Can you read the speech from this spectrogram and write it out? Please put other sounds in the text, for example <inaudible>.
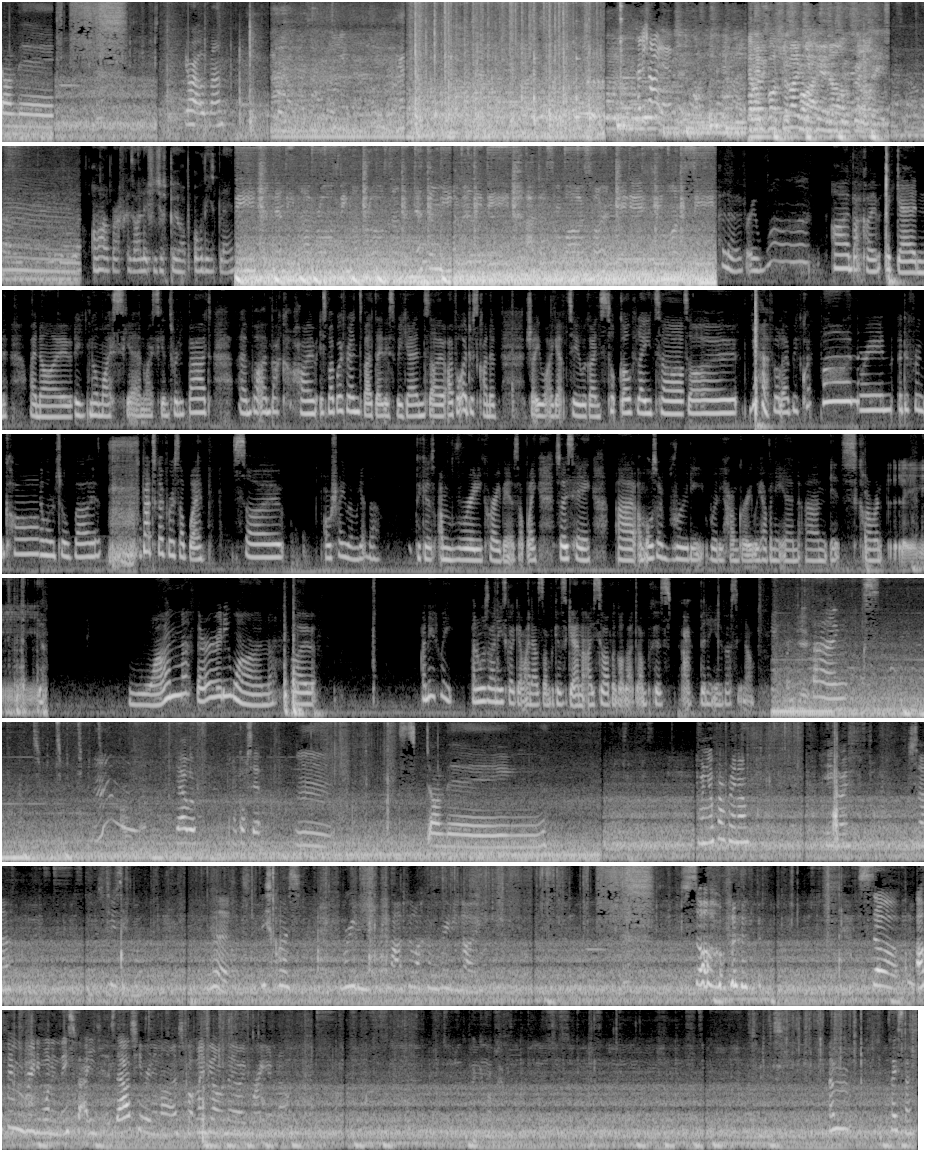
Stunning. You're right, old man. Have you tried it? I'm out of breath because I literally just blew up all these balloons. Hello everyone. I'm back home again. I know, ignore my skin. My skin's really bad. Um, but I'm back home. It's my boyfriend's birthday this weekend, so I thought I'd just kind of show you what I get up to. We're going to Top Golf later. So yeah, I thought that'd be quite fun. We're in a different car. I want to talk about it. <laughs> We're about to go for a subway. So I'll show you when we get there because I'm really craving a Subway. So is he. Uh, I'm also really, really hungry. We haven't eaten and it's currently 1.31. So I need to eat. And also I need to go get my nails done because again, I still haven't got that done because I've been at university now. Thank you. Thanks. Mm. Yeah, well, I got it. Mmm. Stunning. You want your front right now? Here you go. Sir. It's too simple. Look, this guy's really, like, I feel like I'm really low. Stop. Stop. I've been really wanting these for ages. They're actually really nice, but maybe I'm they're overrated now. Um, taste test.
